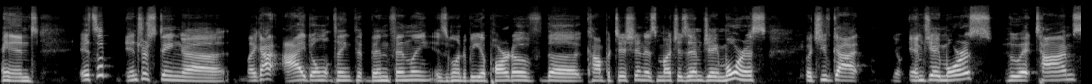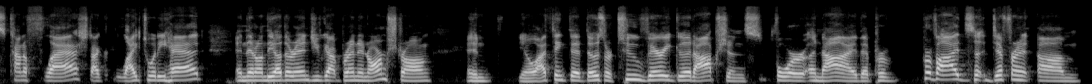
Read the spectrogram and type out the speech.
And it's a interesting uh like I, I don't think that Ben Finley is going to be a part of the competition as much as MJ Morris, but you've got you know, MJ Morris, who at times kind of flashed. I liked what he had. And then on the other end, you've got Brennan Armstrong. And, you know, I think that those are two very good options for Anae that pro- provides different, um,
